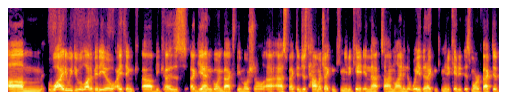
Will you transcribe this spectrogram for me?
Um, why do we do a lot of video? I think uh, because, again, going back to the emotional uh, aspect and just how much I can communicate in that timeline and the way that I can communicate it is more effective.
